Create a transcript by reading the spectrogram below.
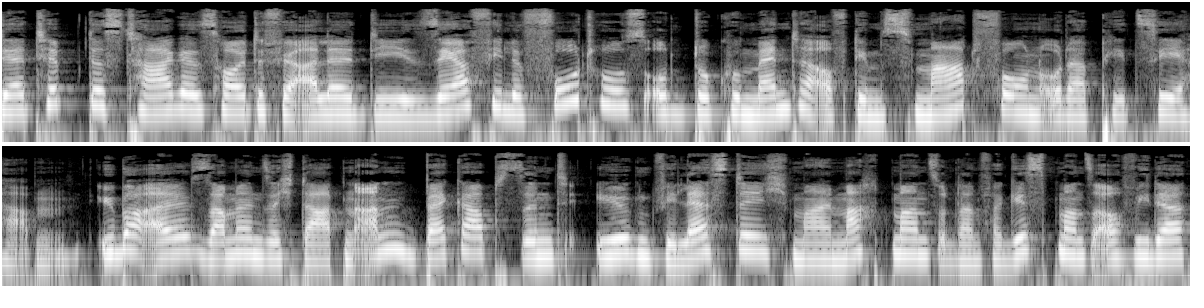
Der Tipp des Tages heute für alle, die sehr viele Fotos und Dokumente auf dem Smartphone oder PC haben. Überall sammeln sich Daten an, Backups sind irgendwie lästig, mal macht man's und dann vergisst man's auch wieder.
